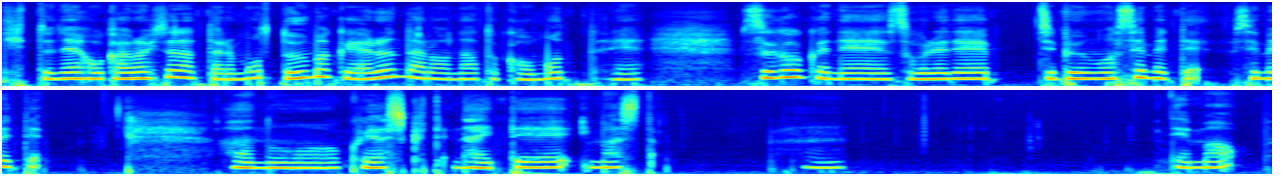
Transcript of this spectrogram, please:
きっとね他の人だったらもっとうまくやるんだろうなとか思ってねすごくねそれで自分を責めて責めてあのー、悔しくて泣いていましたうんでまあ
